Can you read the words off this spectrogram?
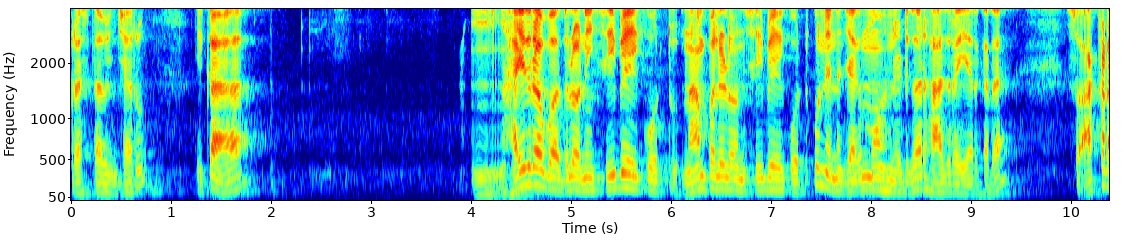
ప్రస్తావించారు. ఇక హైదరాబాద్లోని సిబిఐ కోర్టు నాంపల్లిలోని సిబిఐ కోర్టుకు నిన్న జగన్మోహన్ రెడ్డి గారు హాజరయ్యారు కదా. సో అక్కడ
